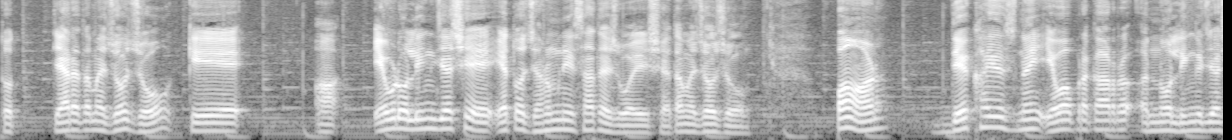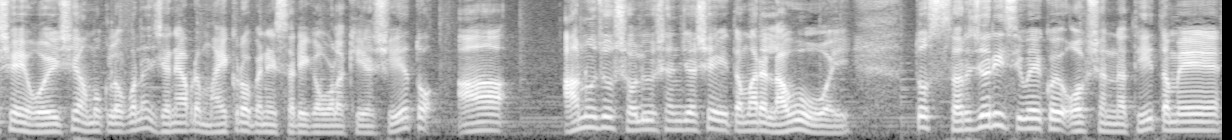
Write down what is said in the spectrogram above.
તો ત્યારે તમે જોજો કે એવડો લિંગ જે છે એ તો જન્મની સાથે જ હોય છે, તમે જોજો. પણ દેખાય જ નહીં એવા પ્રકારનો લિંગ જે છે એ હોય છે અમુક લોકોને, જેને આપણે માઇક્રોપેનિસ તરીકે ઓળખીએ છીએ. તો આ, આનું જો સોલ્યુશન જે છે એ તમારે લાવવું હોય, તો સર્જરી સિવાય કોઈ ઓપ્શન નથી. તમે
